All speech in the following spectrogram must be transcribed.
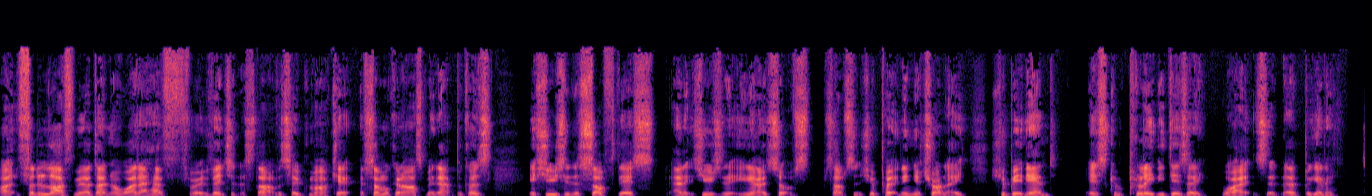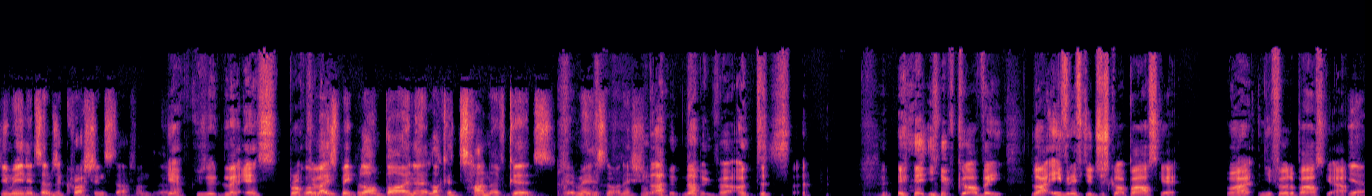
I, for the life of me, I don't know why they have fruit and veg at the start of a supermarket. If someone can ask me that, because it's usually the softest and it's usually you know sort of substance you're putting in your trolley should be at the end. It's completely dizzy why it's at the beginning. Do you mean in terms of crushing stuff under there? Yeah, because it lettuce, broccoli. Well, most people aren't buying a, like a ton of goods. Do you know what I mean? It's not an issue. no, no, but I'm just you've got to be like even if you just got a basket, right, and you fill the basket up, Yeah,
